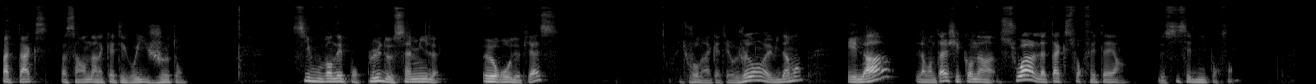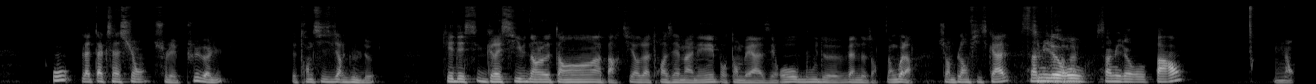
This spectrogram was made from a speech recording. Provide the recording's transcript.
pas de taxe, ça rentre dans la catégorie jetons. Si vous vendez pour plus de 5000 euros de pièces, on est toujours dans la catégorie jetons évidemment, et là, l'avantage c'est qu'on a soit la taxe forfaitaire de 6,5%, ou la taxation sur les plus-values de 36,2% qui est dégressive dans le temps à partir de la troisième année pour tomber à zéro au bout de 22 ans. Donc voilà, sur le plan fiscal. 5 000 euros, 5 euros par an? Non,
